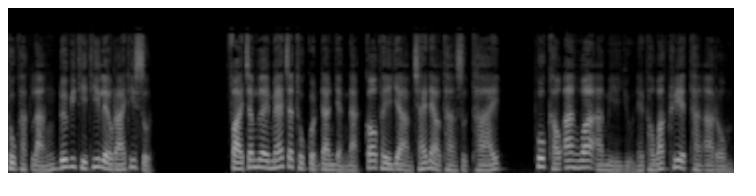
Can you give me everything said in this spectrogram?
ถูกหักหลังด้วยวิธีที่เลวร้ายที่สุด ฝ่ายจำเลยแม้จะถูกกดดันอย่างหนักก็พยายามใช้แนวทางสุดท้าย พวกเขาอ้างว่าอามีอยู่ในภาวะเครียดทางอารมณ์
